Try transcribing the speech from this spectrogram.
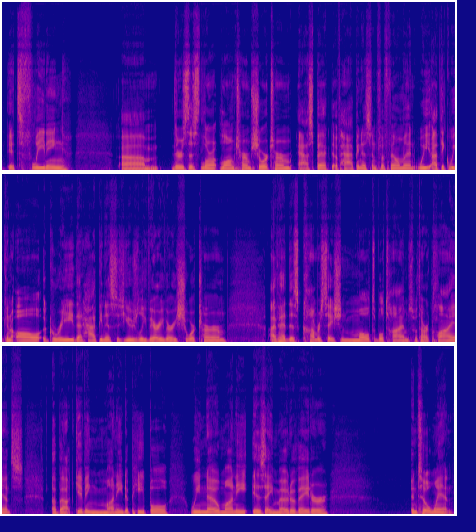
it's fleeting. Um, there's this long term, short term aspect of happiness and fulfillment. We, I think, we can all agree that happiness is usually very, very short term. I've had this conversation multiple times with our clients about giving money to people. We know money is a motivator until when?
